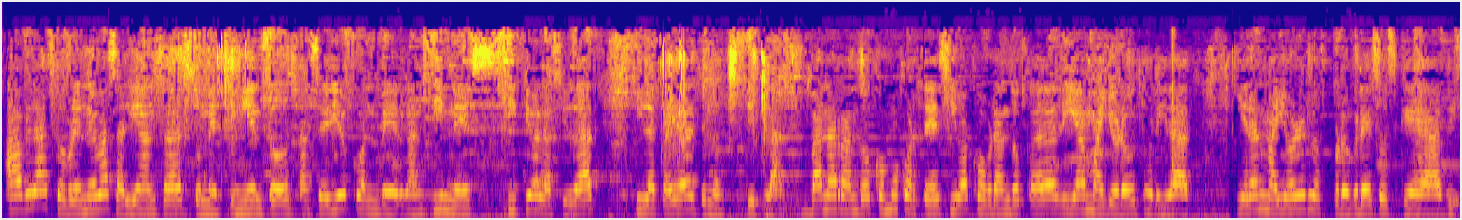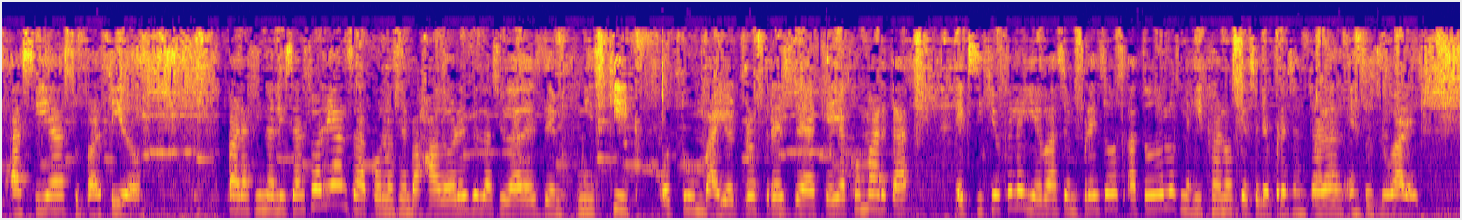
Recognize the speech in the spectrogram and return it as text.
habla sobre nuevas alianzas, sometimientos, asedio con bergantines, sitio a la ciudad y la caída de Tenochtitlan. Va narrando cómo Cortés iba cobrando cada día mayor autoridad y eran mayores los progresos que hacía su partido. Para finalizar su alianza con los embajadores de las ciudades de Mixquic, Otumba y otros tres de aquella comarca, exigió que le llevasen presos a todos los mexicanos que se le presentaran en sus lugares.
